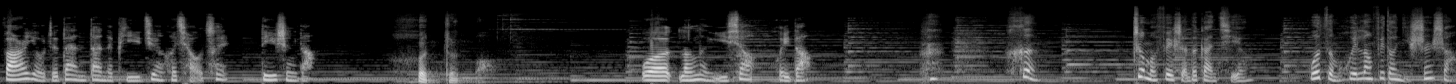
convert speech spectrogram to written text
反而有着淡淡的疲倦和憔悴，低声道：“恨朕吗？”我冷冷一笑，回道：“哼，恨，这么费神的感情，我怎么会浪费到你身上？”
